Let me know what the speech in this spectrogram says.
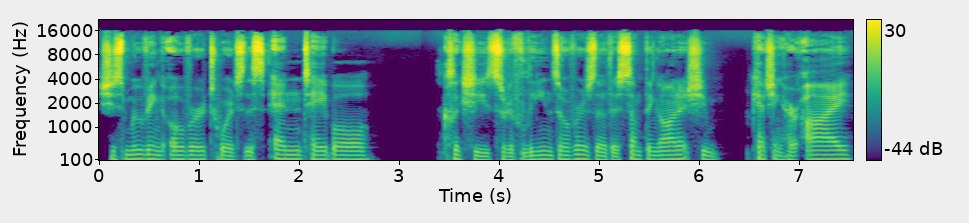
she's moving over towards this end table. Looks like she sort of leans over as though there's something on it. She catching her eye,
